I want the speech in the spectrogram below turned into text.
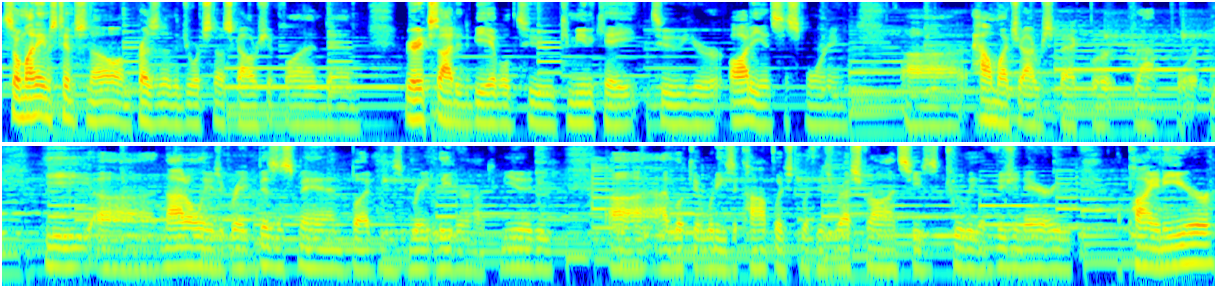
So my name is Tim Snow. I'm president of the George Snow Scholarship Fund and very excited to be able to communicate to your audience this morning uh, how much I respect Burt Rapoport. He uh, not only is a great businessman, but he's a great leader in our community. Uh, I look at what he's accomplished with his restaurants. He's truly a visionary, pioneer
